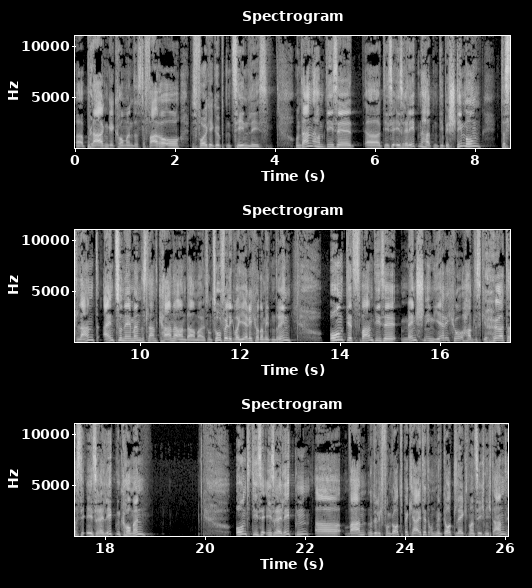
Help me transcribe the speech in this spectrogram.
äh, Plagen gekommen, dass der Pharao das Volk Ägypten ziehen ließ. Und dann haben diese äh, diese Israeliten hatten die Bestimmung, das Land einzunehmen, das Land Kanaan damals. Und zufällig war Jericho da mittendrin. Und jetzt waren diese Menschen in Jericho, haben das gehört, dass die Israeliten kommen. Und diese Israeliten äh, waren natürlich von Gott begleitet und mit Gott legt man sich nicht an,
